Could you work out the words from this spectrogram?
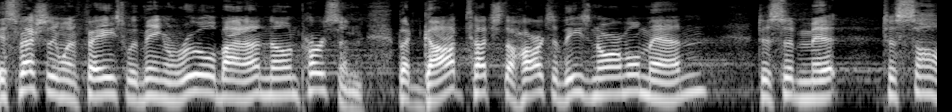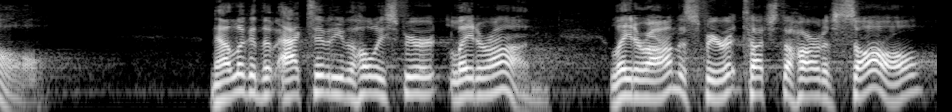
especially when faced with being ruled by an unknown person. But God touched the hearts of these normal men to submit to Saul. Now look at the activity of the Holy Spirit later on. Later on, the Spirit touched the heart of Saul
